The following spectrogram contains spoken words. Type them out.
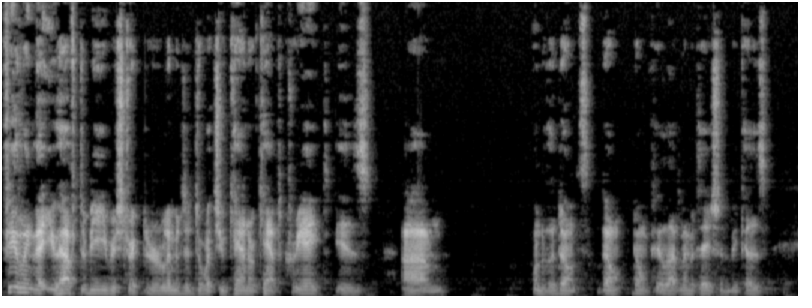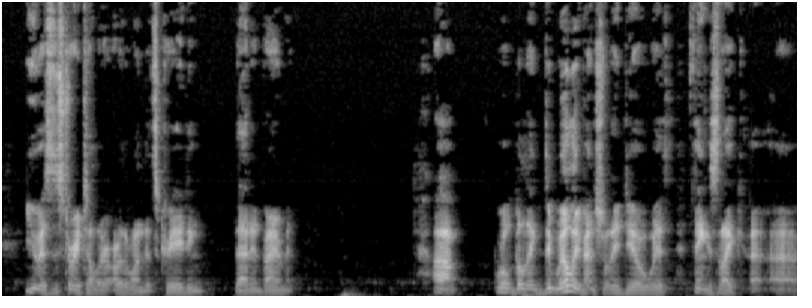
feeling that you have to be restricted or limited to what you can or can't create is um, one of the don'ts. Don't don't feel that limitation because you as the storyteller are the one that's creating that environment. Uh, world building will eventually deal with things like uh, uh,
